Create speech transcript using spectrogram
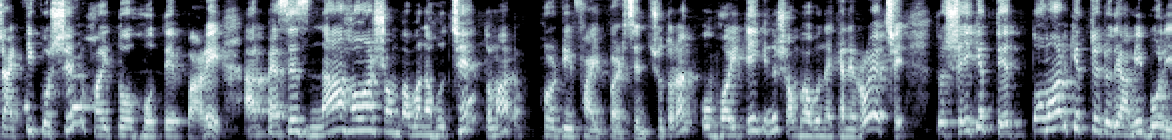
চারটি কোশ্চেন হয়তো হতে পারে। আর প্যাসেজ না হওয়ার সম্ভাবনা হচ্ছে তোমার ফোরটি ফাইভ পার্সেন্ট সুতরাং উভয়টাই কিন্তু সম্ভাবনা এখানে রয়েছে। তো সেই ক্ষেত্রে তোমার ক্ষেত্রে যদি আমি বলি,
